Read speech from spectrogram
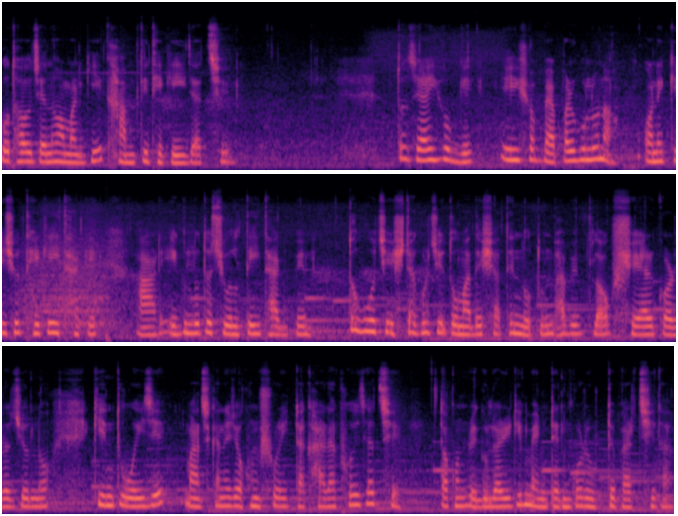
কোথাও যেন আমার গিয়ে খামতি থেকেই যাচ্ছে। তো যাই হোক গে, এই সব ব্যাপারগুলো না অনেক কিছু থেকেই থাকে, আর এগুলো তো চলতেই থাকবে। তবুও চেষ্টা করছি তোমাদের সাথে নতুনভাবে ব্লগ শেয়ার করার জন্য। কিন্তু ওই যে মাঝখানে যখন শরীরটা খারাপ হয়ে যাচ্ছে, তখন রেগুলারিটি মেনটেন করে উঠতে পারছি না।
